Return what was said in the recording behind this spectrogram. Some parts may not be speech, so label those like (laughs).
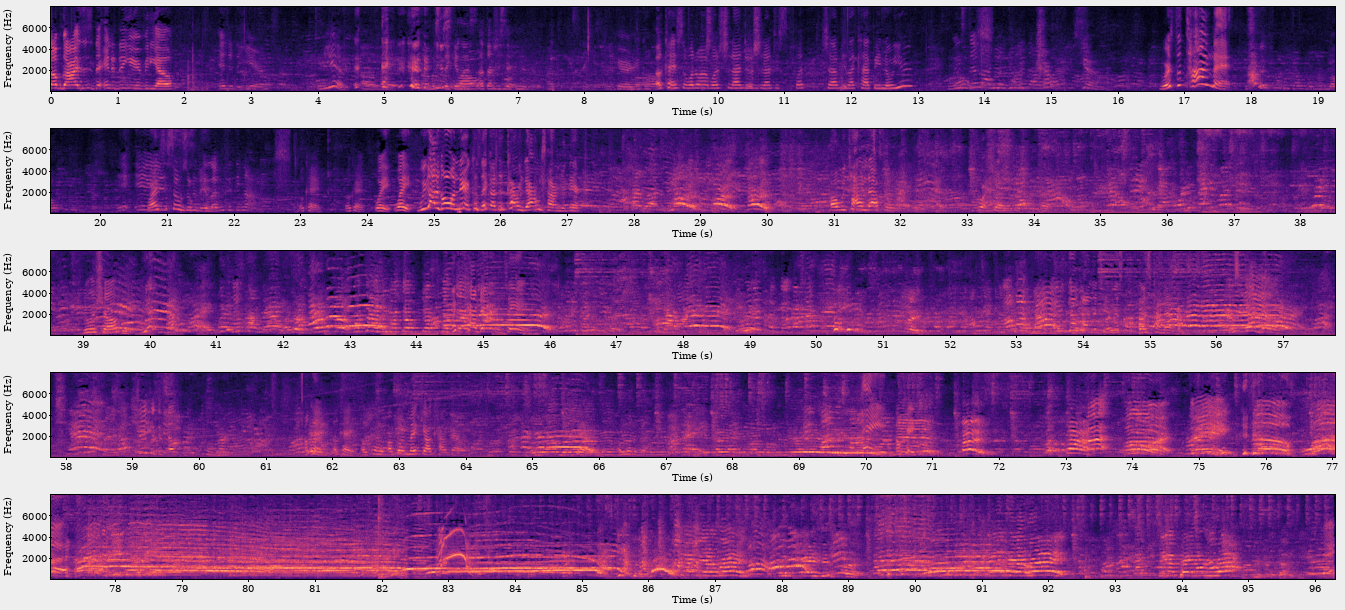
What's up, guys? This is the end of the year video. End of the year. Yeah. Oh wait, I (laughs) was thinking this. I thought you said end of the. I was thinking end of the Here year. you go. Okay, so what do I? What should I do? Should I just what? Should I be like Happy New Year? We still got to do a countdown. Where's the time at? It is. Why is it so zoomed in? 11:59. Okay, okay. Wait, wait. We gotta go in there because they got the countdown time in there. Oh, we counting down for for sure. Do a show? Just calm down. We can count down from ten. Let's go down to ten. Let's let's count down. Let's count down. She took a selfie. Okay, okay. I'm gonna make y'all count down. Okay, I'm gonna make.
